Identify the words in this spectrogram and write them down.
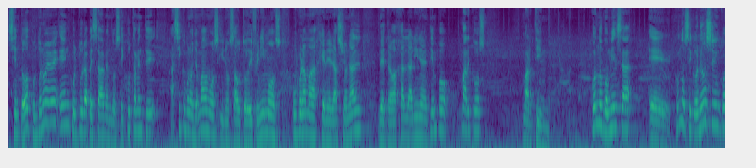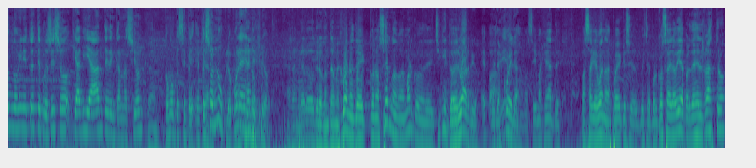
102.9 en Cultura Pesada Mendoza. Y justamente así como nos llamamos y nos autodefinimos un programa generacional de trabajar la línea de tiempo, Marcos Martín. ¿Cuándo comienza, eh, cuándo se conocen, cuándo viene todo este proceso que había antes de Encarnación? ¿Cómo empezó, el núcleo? ¿Cuál es el núcleo? Arrancalo que lo contás mejor. Bueno, de conocernos con Marco de chiquito, del barrio, de la escuela, así imagínate. Pasa que bueno, después que se, viste, por cosas de la vida perdés el rastro,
